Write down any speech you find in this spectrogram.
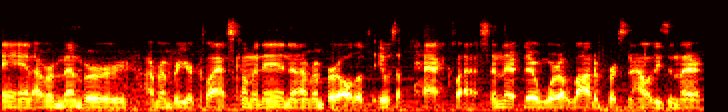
And I remember I remember your class coming in, and I remember all of it was a packed class, and there there were a lot of personalities in there.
